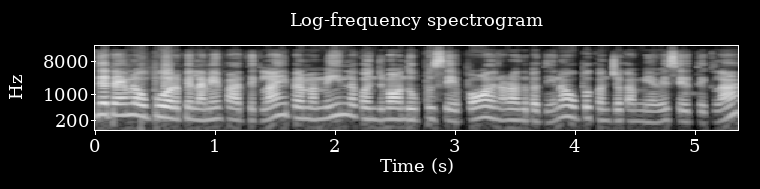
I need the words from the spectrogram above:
இந்த டைமில் உப்பு உரப்பு எல்லாமே பார்த்துக்கலாம் இப்போ நம்ம மீனில் கொஞ்சமாக வந்து உப்பு சேர்ப்போம். அதனால் வந்து பார்த்திங்கன்னா உப்பு கொஞ்சம் கம்மியாகவே சேர்த்துக்கலாம்.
